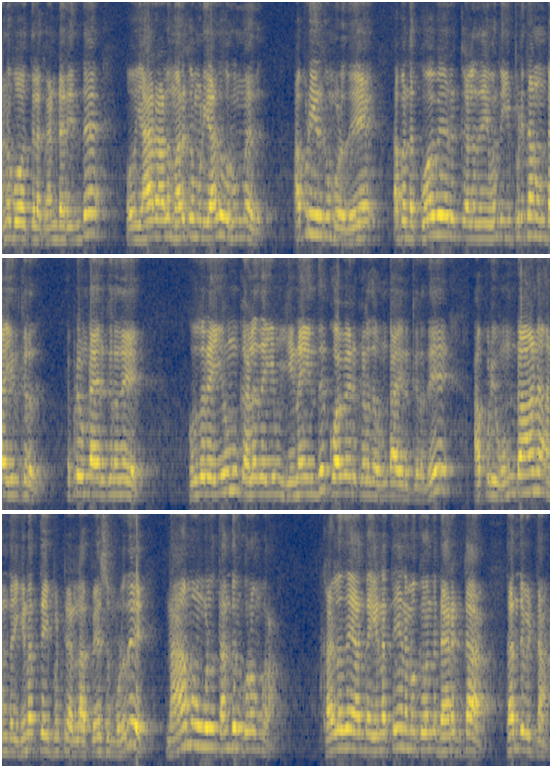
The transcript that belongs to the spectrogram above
அனுபவத்தில் கண்டறிந்த யாராலும் மறுக்க முடியாத ஒரு உண்மை அது. அப்படி இருக்கும் பொழுது அப்போ இந்த கோவேறு கழுதை வந்து இப்படித்தான் உண்டா இருக்கிறது எப்படி உண்டா இருக்கிறது குதிரையும் கழுதையும் இணைந்து கோவேறு கழுதை உண்டா இருக்கிறது அப்படி உண்டான அந்த இனத்தை பற்றி எல்லாம் பேசும் பொழுது நாமும் உங்களுக்கு தந்திருக்கிறோங்கிறான் கழுதை அந்த இனத்தையும் நமக்கு வந்து டைரெக்டாக தந்து விட்டான்.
